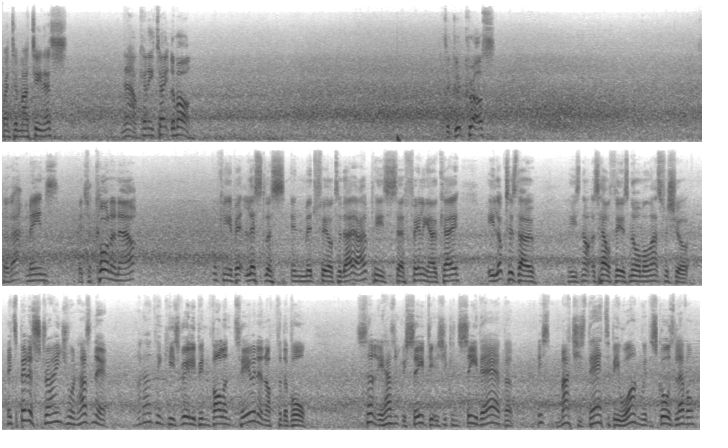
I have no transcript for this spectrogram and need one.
Quenten Martinus. Now, can he take them on? A good cross. So that means it's a corner now. Looking a bit listless in midfield today. I hope he's uh, feeling okay. He looks as though he's not as healthy as normal, that's for sure. It's been a strange one, hasn't it? I don't think he's really been volunteering enough for the ball. Certainly hasn't received it, as you can see there, but this match is there to be won with the scores level.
